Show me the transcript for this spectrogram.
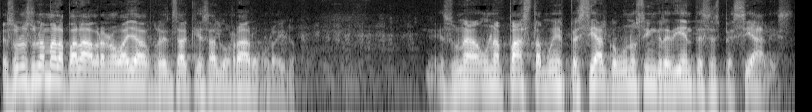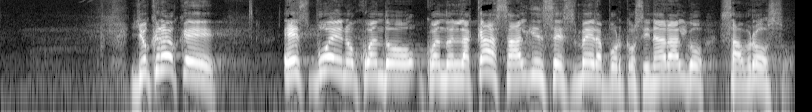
Eso no es una mala palabra, no vaya a pensar que es algo raro por ahí. Es una, una pasta muy especial con unos ingredientes especiales. Yo creo que es bueno cuando, cuando en la casa alguien se esmera por cocinar algo sabroso.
